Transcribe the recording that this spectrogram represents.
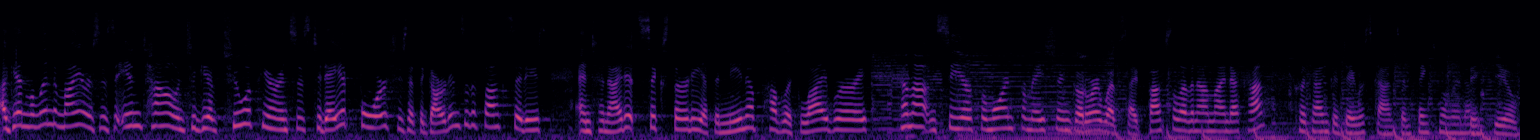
Again, Melinda Myers is in town to give two appearances today at 4. She's at the Gardens of the Fox Cities and tonight at 6:30 at the Neenah Public Library. Come out and see her. For more information, go to our website fox11online.com. Click on Good Day Wisconsin. Thanks, Melinda. Thank you.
